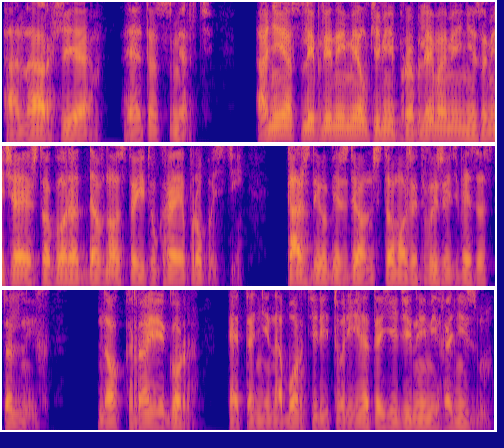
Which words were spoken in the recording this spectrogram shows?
«Анархия — это смерть. Они ослеплены мелкими проблемами, не замечая, что город давно стоит у края пропасти. Каждый убежден, что может выжить без остальных. Но край гор — это не набор территорий, это единый механизм.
